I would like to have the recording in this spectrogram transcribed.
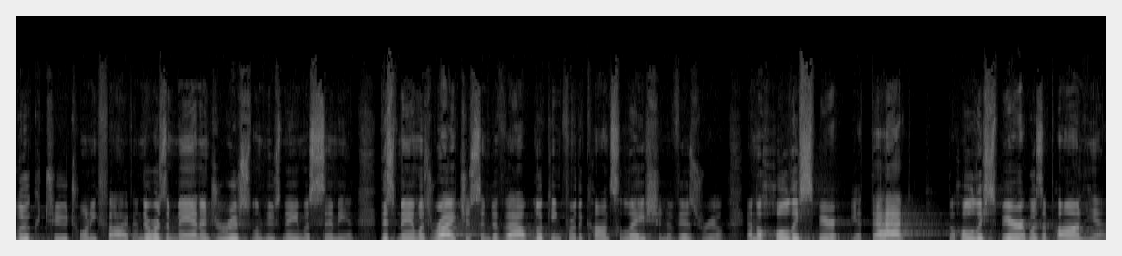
Luke 2 25. And there was a man in Jerusalem whose name was Simeon. This man was righteous and devout, looking for the consolation of Israel. And the Holy Spirit, yet that, the Holy Spirit was upon him.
